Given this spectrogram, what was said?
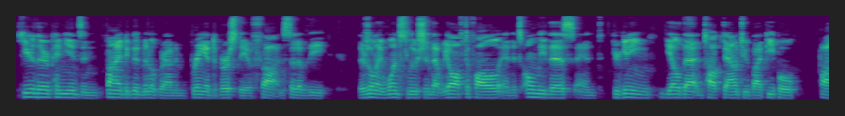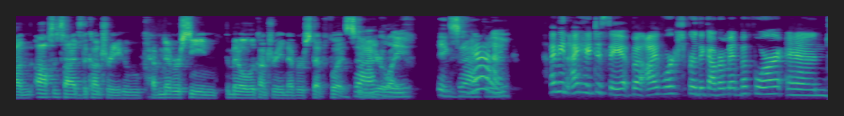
hear their opinions and find a good middle ground and bring a diversity of thought instead of the there's only one solution that we all have to follow and it's only this and you're getting yelled at and talked down to by people on opposite sides of the country who have never seen the middle of the country and never stepped foot in your life. Exactly. Yeah. I mean, I hate to say it, but I've worked for the government before, and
